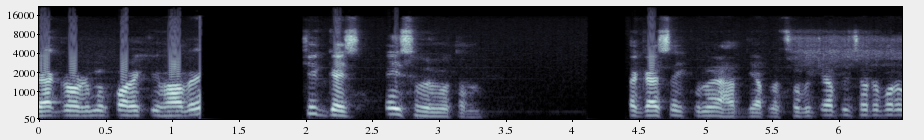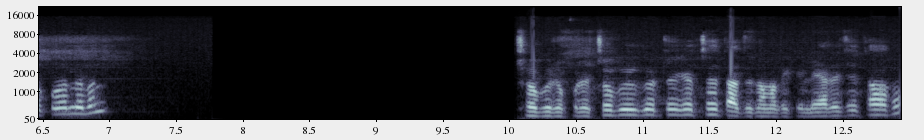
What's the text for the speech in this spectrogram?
ব্যাকগ্রাউন্ড রিমুভ করে কীভাবে? ঠিক গাইস এই ছবির মতন। তা গাইস এই কোনায় হাত দিয়ে আপনার ছবিটি আপনি ছোট বড় করে নেবেন। ছবির উপরে ছবি উঠে গেছে, তার জন্য আমাদেরকে লেয়ারে যেতে হবে।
